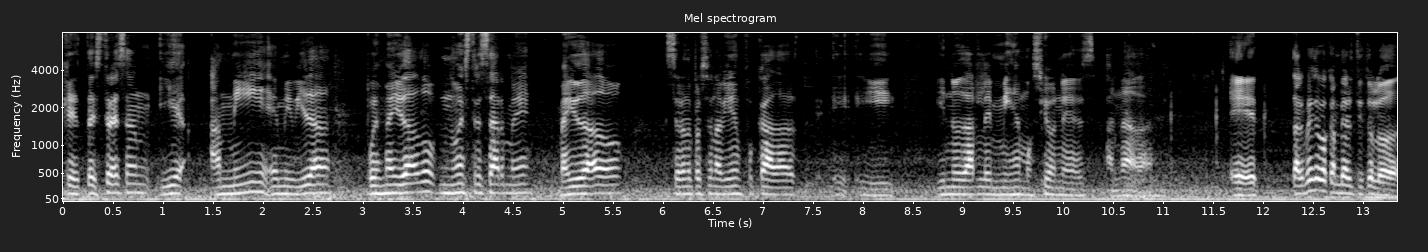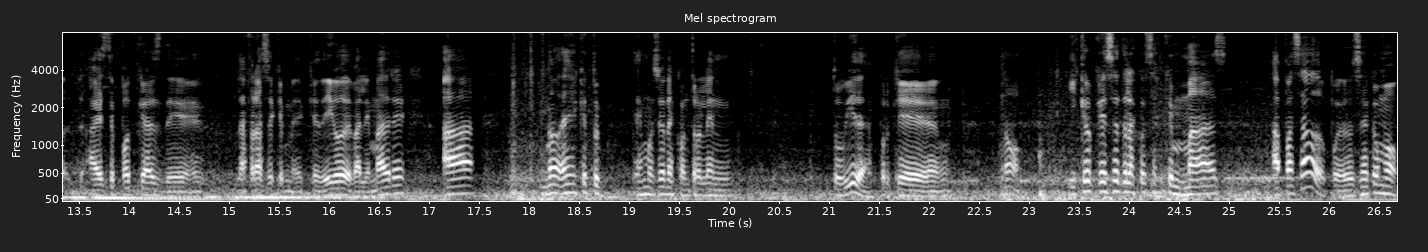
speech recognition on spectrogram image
que te estresan y a mí en mi vida pues me ha ayudado no estresarme, me ha ayudado ser una persona bien enfocada y, y, y no darle mis emociones a nada. Eh, tal vez a cambiar el título a este podcast de la frase que, me, que digo de vale madre a no dejes que tus emociones controlen tu vida, porque no. Y creo que esa es de las cosas que más ha pasado, pues, o sea, como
